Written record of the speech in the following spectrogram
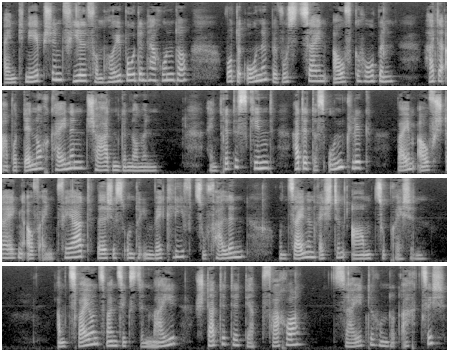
Ein Knäbchen fiel vom Heuboden herunter, wurde ohne Bewusstsein aufgehoben, hatte aber dennoch keinen Schaden genommen. Ein drittes Kind hatte das Unglück, beim Aufsteigen auf ein Pferd, welches unter ihm weglief, zu fallen und seinen rechten Arm zu brechen. Am 22. Mai stattete der Pfarrer Seite 180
